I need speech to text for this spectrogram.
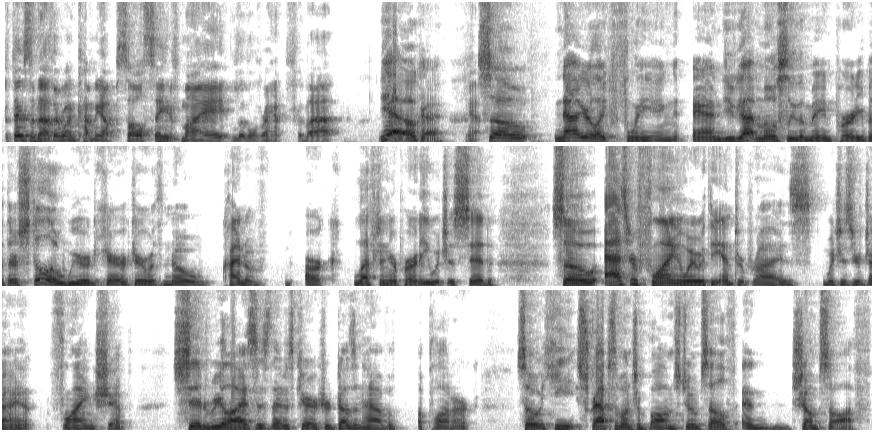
but there's another one coming up, so I'll save my little rant for that. Yeah, okay. Yeah. So now you're like fleeing, and you've got mostly the main party, but there's still a weird character with no kind of arc left in your party, which is Cid. So as you're flying away with the Enterprise, which is your giant flying ship, Cid realizes that his character doesn't have a, a plot arc. So he straps a bunch of bombs to himself and jumps off,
